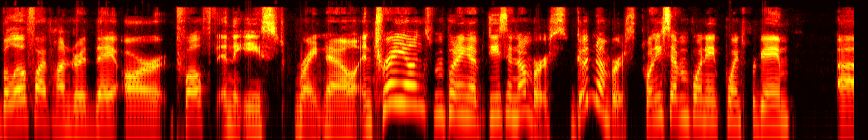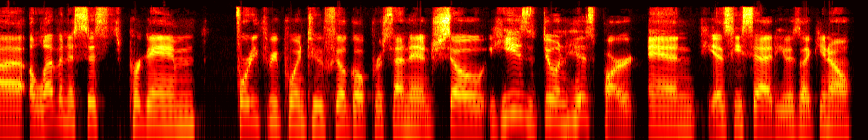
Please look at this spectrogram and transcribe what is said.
below 500. They are 12th in the East right now. And Trae Young's been putting up decent numbers, good numbers 27.8 points per game, uh, 11 assists per game, 43.2 field goal percentage. So he's doing his part. And as he said, he was like, you know,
